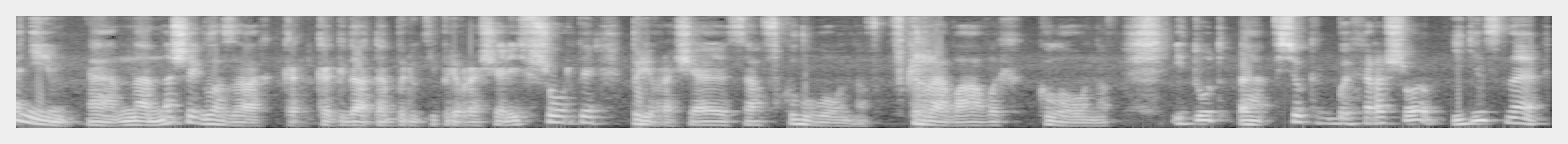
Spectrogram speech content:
Они а, на наших глазах, как когда-то брюки превращались в шорты, превращаются в клоунов, в кровавых клоунов. И тут а, все как бы хорошо. Единственное,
